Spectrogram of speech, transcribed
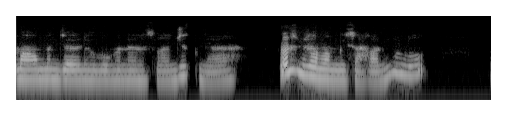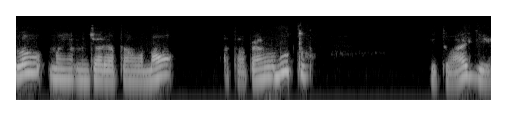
mau menjalani hubungan yang selanjutnya lo harus bisa memisahkan dulu. Lo men- mencari apa yang lo mau atau apa yang lo butuh. Gitu aja.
